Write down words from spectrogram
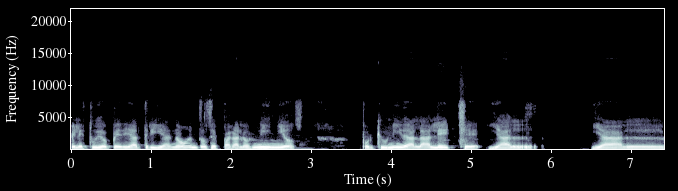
Él estudió pediatría, ¿no? Entonces, para los niños, porque unida a la leche y al, y al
